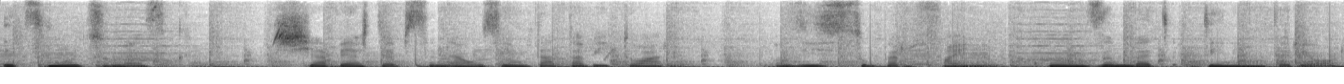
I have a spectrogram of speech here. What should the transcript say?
Îți mulțumesc și abia aștept să ne auzim data viitoare. O zi super faină, cu un zâmbet din interior.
